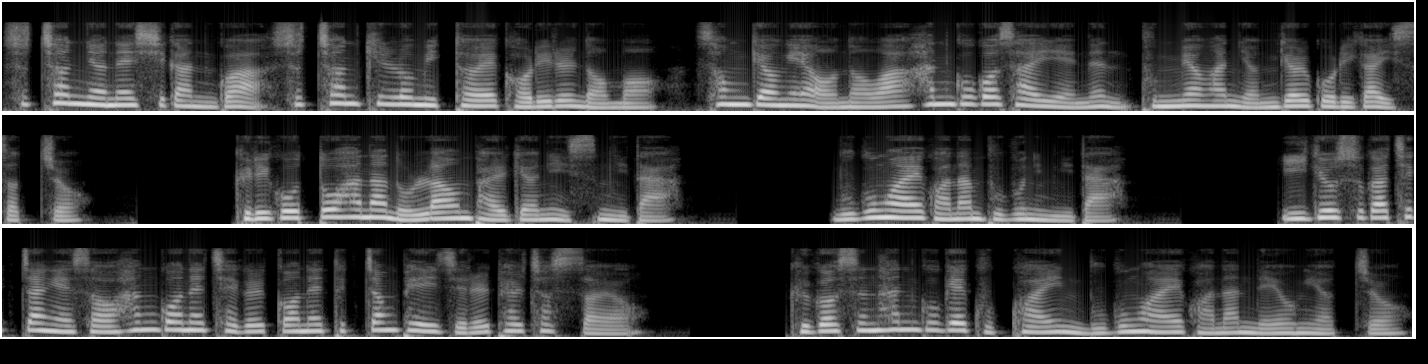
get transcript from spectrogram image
수천 년의 시간과 수천 킬로미터의 거리를 넘어 성경의 언어와 한국어 사이에는 분명한 연결고리가 있었죠. 그리고 또 하나 놀라운 발견이 있습니다. 무궁화에 관한 부분입니다. 이 교수가 책장에서 한 권의 책을 꺼내 특정 페이지를 펼쳤어요. 그것은 한국의 국화인 무궁화에 관한 내용이었죠.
